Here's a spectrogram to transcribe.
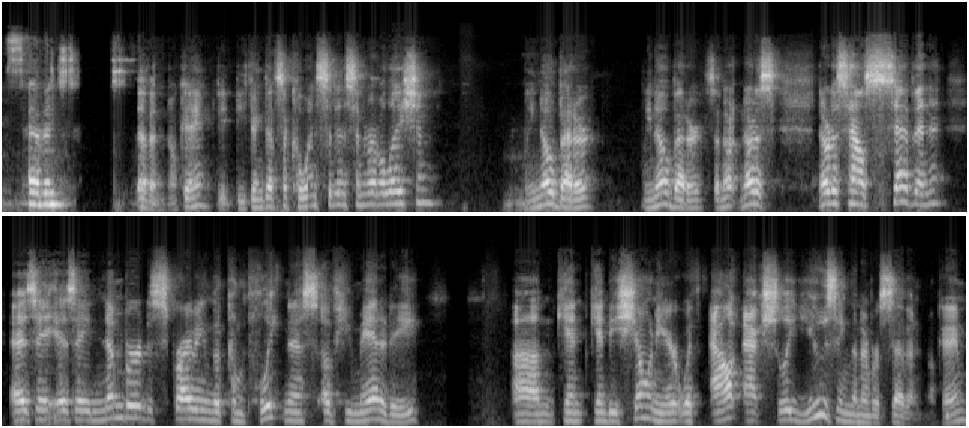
Seven. Seven, okay? Do, you think that's a coincidence in Revelation? We know better. We know better. So no, notice, notice how seven, as a as a number describing the completeness of humanity, um, can can be shown here without actually using the number seven. Okay,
